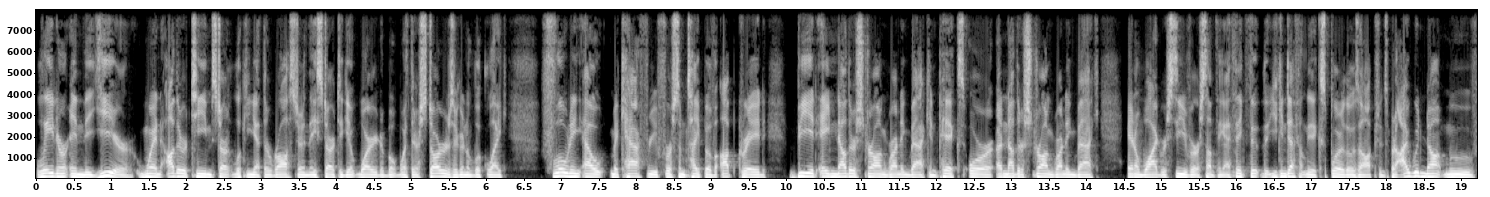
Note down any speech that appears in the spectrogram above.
later in the year when other teams start looking at their roster and they start to get worried about what their starters are going to look like floating out McCaffrey for some type of upgrade, be it another strong running back in picks or another strong running back and a wide receiver or something. I think that, that, you can definitely explore those options, but I would not move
